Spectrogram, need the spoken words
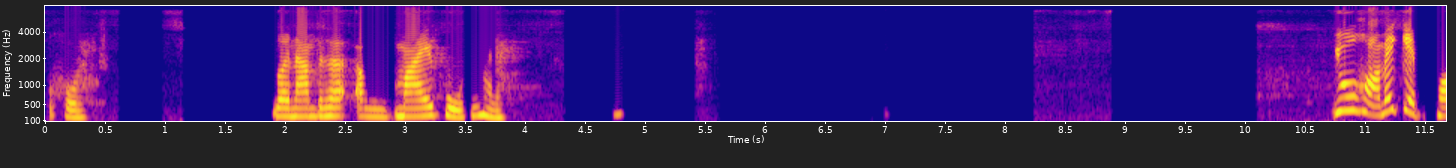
โอ้โหลอยน้ำไปซะเอาไม้ปูขึ้นมายูขอไม่เก็บขอ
